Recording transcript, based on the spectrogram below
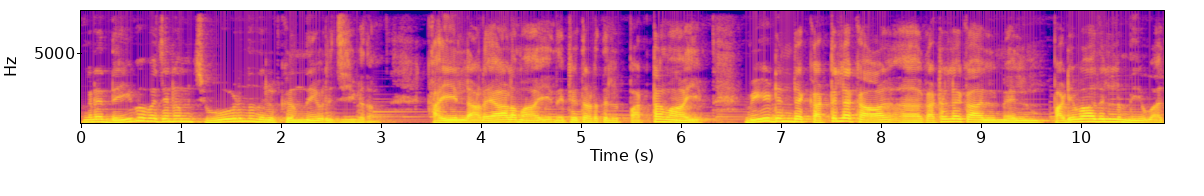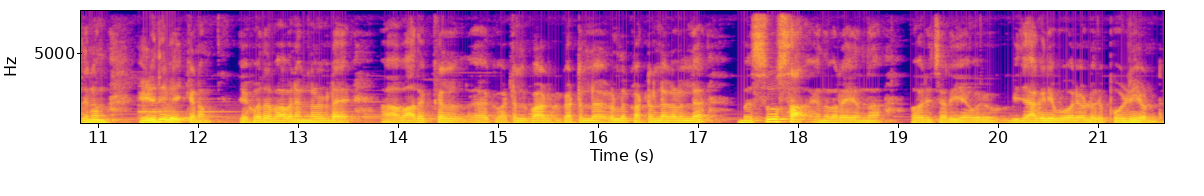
അങ്ങനെ ദൈവവചനം ചൂഴ്ന്നു നിൽക്കുന്ന ഒരു ജീവിതം കയ്യിൽ അടയാളമായി നെറ്റിത്തടത്തിൽ പട്ടമായി വീടിന്റെ കട്ടില കാ കട്ടില കാൽമേലും പടിവാതിലിലും നീ വചനം എഴുതി വയ്ക്കണം. യഹൂദ ഭവനങ്ങളുടെ വാതുക്കൽ കട്ടിൽ കട്ടിലകളിൽ കട്ടിലകളിൽ മെസ്സൂസ എന്ന് പറയുന്ന ഒരു ചെറിയ ഒരു വിജാഗിരി പോലെയുള്ള ഒരു പൊഴിയുണ്ട്.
